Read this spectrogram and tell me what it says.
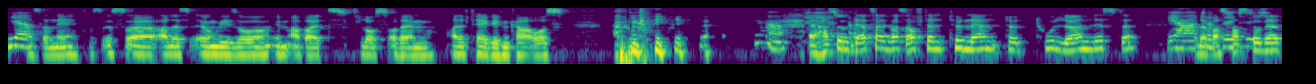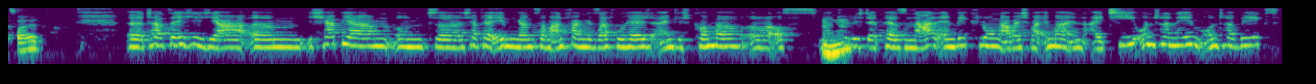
Ja. Also nee, das ist äh, alles irgendwie so im Arbeitsfluss oder im alltäglichen Chaos ja. Äh, hast du derzeit was auf der To-Learn-Liste? Ja, Oder was hast du derzeit? Äh, tatsächlich ja. Ähm, ich habe ja und äh, ich habe ja eben ganz am Anfang gesagt, woher ich eigentlich komme, äh, aus mhm. natürlich der Personalentwicklung, aber ich war immer in IT-Unternehmen unterwegs.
